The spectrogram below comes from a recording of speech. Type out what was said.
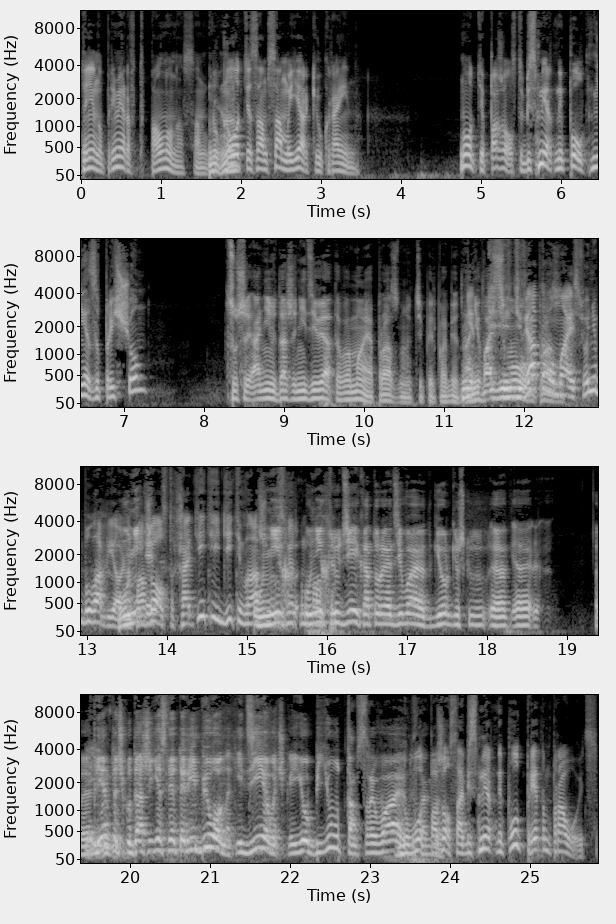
Да не, ну, примеров-то полно, на самом деле. Ну, вот тебе сам самый яркий Украина. Ну, вот тебе, пожалуйста, бессмертный полк не запрещен, Слушай, они даже не 9 мая празднуют теперь победу. Нет, они 8 9 празднуют. мая сегодня было объявлено. У Пожалуйста, ни... хотите, идите в наш У них, у них людей, которые одевают георгиевскую э, Э, ленточку, даже если это ребенок и девочка, ее бьют, там срывают. Ну вот, пожалуйста, а бессмертный полк при этом проводится.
